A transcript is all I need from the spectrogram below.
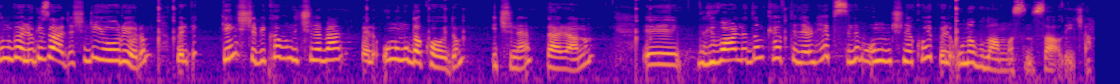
bunu böyle güzelce şimdi yoğuruyorum. Böyle bir genişçe bir kabın içine ben böyle unumu da koydum içine Derya Hanım. Ee, bu yuvarladığım köftelerin hepsini bu unun içine koyup böyle una bulanmasını sağlayacağım.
